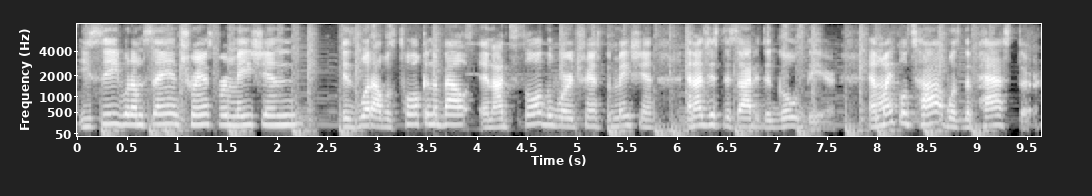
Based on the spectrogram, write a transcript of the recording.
You see what I'm saying? Transformation is what I was talking about, and I saw the word transformation, and I just decided to go there. And Michael Todd was the pastor,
